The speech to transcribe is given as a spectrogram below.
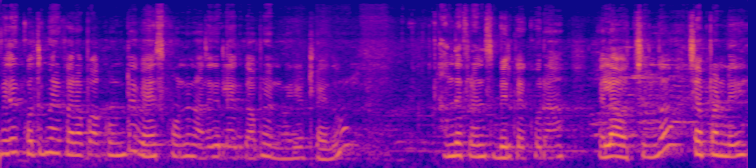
మీరు కొత్తిమీర కరపాకు ఉంటే వేసుకోండి. నా దగ్గర లేదు కాబట్టి నేను వేయట్లేదు. అంతే ఫ్రెండ్స్ బీరకాయ కూర ఎలా వచ్చిందో చెప్పండి.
